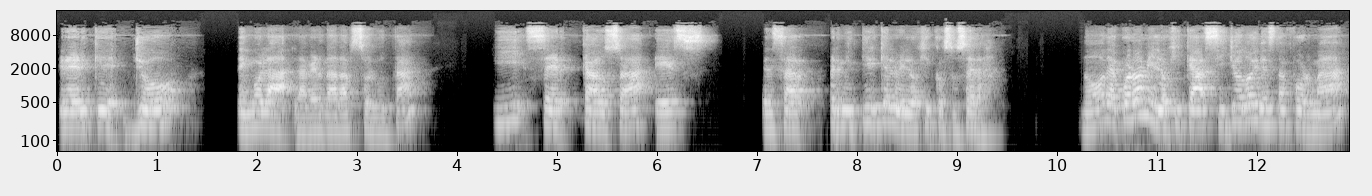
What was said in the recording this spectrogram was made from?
creer que yo tengo la, verdad absoluta y ser causa es pensar, permitir que lo ilógico suceda, ¿no? De acuerdo a mi lógica, si yo doy de esta forma,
